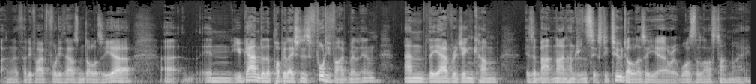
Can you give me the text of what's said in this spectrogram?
I don't know 35, 40 thousand dollars a year. Uh, in Uganda, the population is 45 million, and the average income is about 962 dollars a year, or it was the last time I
